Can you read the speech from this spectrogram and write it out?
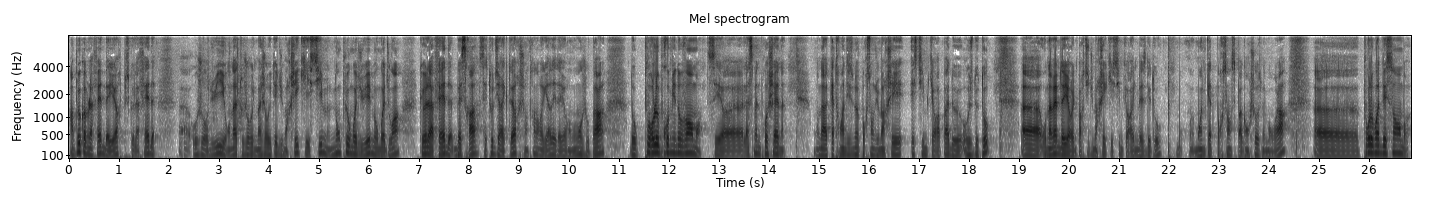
Un peu comme la Fed d'ailleurs, puisque la Fed, euh, aujourd'hui, on a toujours une majorité du marché qui estime, non plus au mois de juillet, mais au mois de juin, que la Fed baissera ses taux directeurs. Je suis en train de regarder d'ailleurs au moment où je vous parle. Donc pour le 1er novembre, c'est euh, la semaine prochaine, on a 99% du marché estime qu'il n'y aura pas de hausse de taux. Euh, on a même d'ailleurs une partie du marché qui estime qu'il y aura une baisse des taux. Bon, moins de 4%, c'est pas grand chose, mais bon voilà. Euh, pour le mois de décembre,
